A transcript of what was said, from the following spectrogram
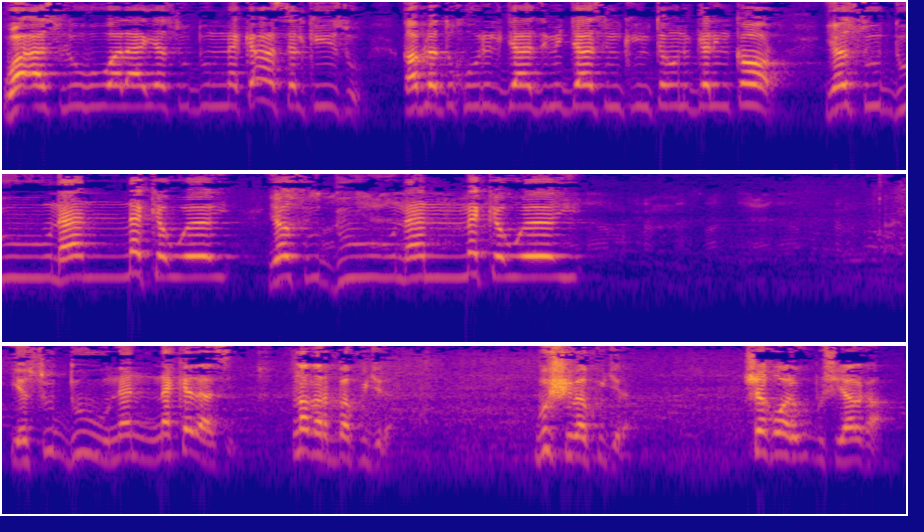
Wa asluhu walaa yasudunaka asalkiisu? Qabla dukuuli ljaazimi jaasimki intaunu gelin ka hor. Yasudunanaka wey? Yasudunanaka wey? Yasudunanakadaasi nadar baa ku jira. Bushi baa ku jira. Sheekh waa lagu bushiyey halkaa.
